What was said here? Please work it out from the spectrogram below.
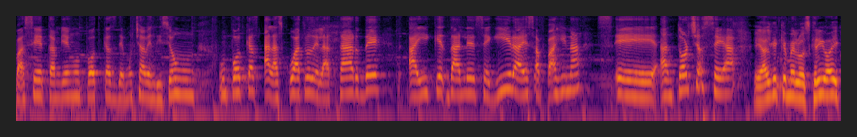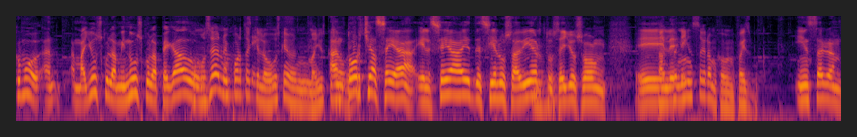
Va a ser también un podcast de mucha bendición, un, podcast a las 4 de la tarde. Ahí que darle seguir a esa página, eh, Antorcha sea. Eh, alguien que me lo escriba ahí como mayúscula, minúscula, pegado. Como sea, no importa que lo busquen en mayúscula. Antorcha CA, el CA es de cielos abiertos, ellos son... Eh, Tanto en Instagram como en Facebook. Instagram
